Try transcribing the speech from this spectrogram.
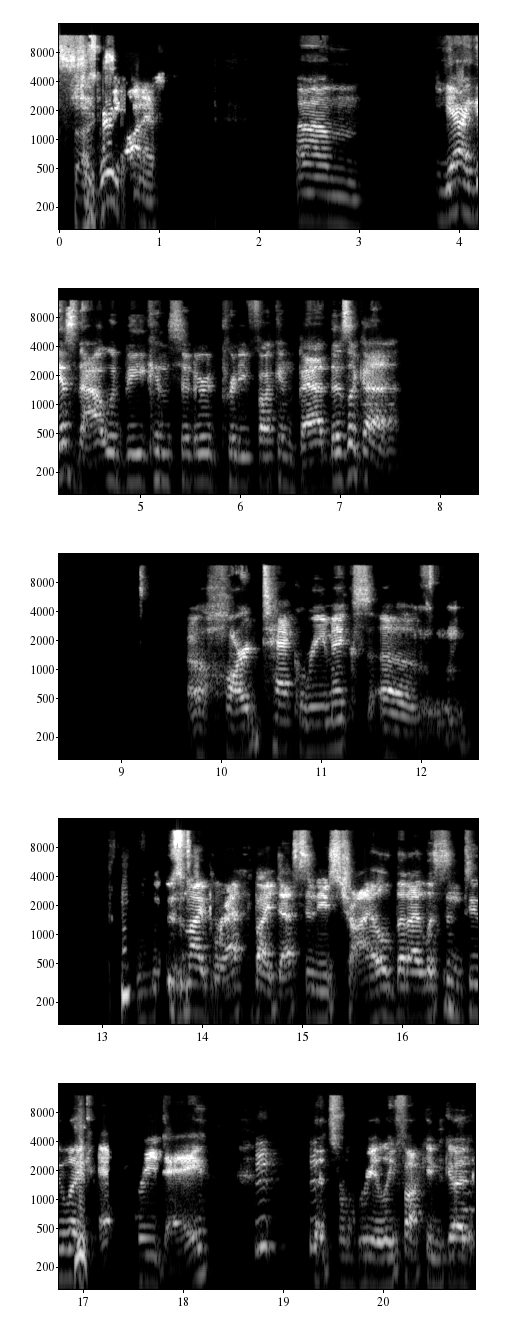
she's Sucks. very honest. Um, yeah, I guess that would be considered pretty fucking bad. There's like a a hard tech remix of "Lose My Breath" by Destiny's Child that I listen to like every day. That's really fucking good.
